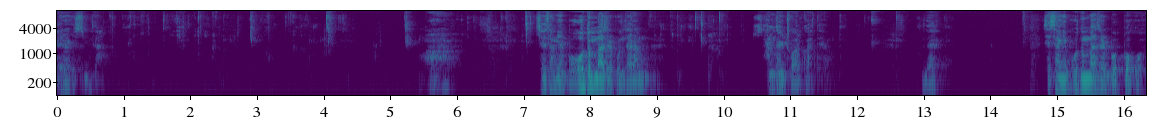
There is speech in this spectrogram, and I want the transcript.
매력 있습니다. 와, 세상의 모든 맛을 본 사람들 상당히 좋아할 것 같아요. 근데 세상의 모든 맛을 못 보고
